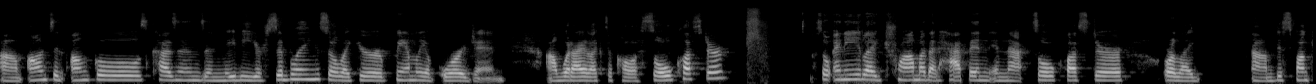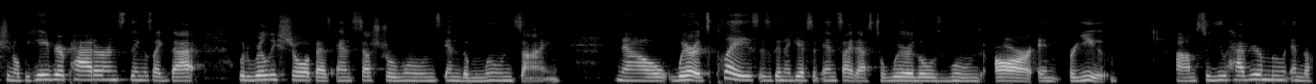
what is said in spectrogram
um, aunts and uncles, cousins, and maybe your siblings. So, like your family of origin, um, what I like to call a soul cluster. So, any like trauma that happened in that soul cluster or like um, dysfunctional behavior patterns, things like that, would really show up as ancestral wounds in the moon sign. Now, where it's placed is going to give some insight as to where those wounds are in for you. Um, so you have your moon in the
